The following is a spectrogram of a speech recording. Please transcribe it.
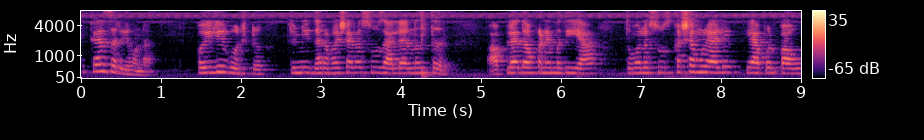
तर कॅन्सरही होणार. पहिली गोष्ट तुम्ही गर्भाशयाला सूज आल्यानंतर आपल्या दवाखान्यामध्ये या. तुम्हाला सूज कशामुळे आली हे आपण पाहू.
